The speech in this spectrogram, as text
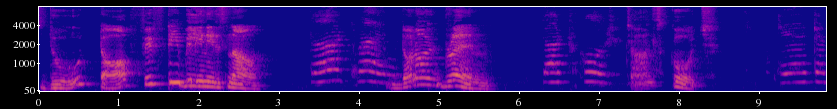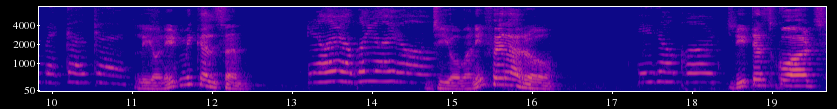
Let's do top 50 billionaires now. Donald Bren. Charles Koch, better Leonid Mikhelson, Yo yo yo. Giovanni Ferrero. Dieter Schwarz,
